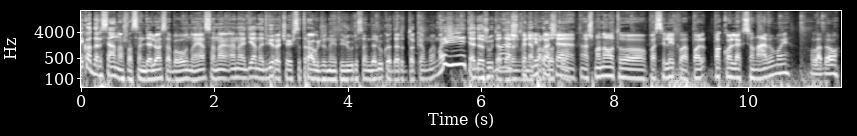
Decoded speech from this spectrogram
Liko dar seno, aš va sandėliuose buvau nuėjęs, aną, dieną dviračio išsitraukdžinai, tai žiūriu sandėliuką dar tokia ma- mažytė dėžutė, Na, dar liko neparduota. aš manau, tu pasilik va, pa- pakolekcionavimui labiau.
